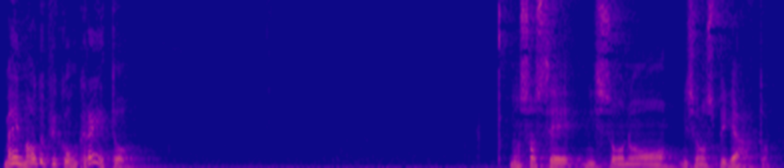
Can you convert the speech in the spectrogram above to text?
Ma in modo più concreto. Non so se mi sono, mi sono spiegato.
